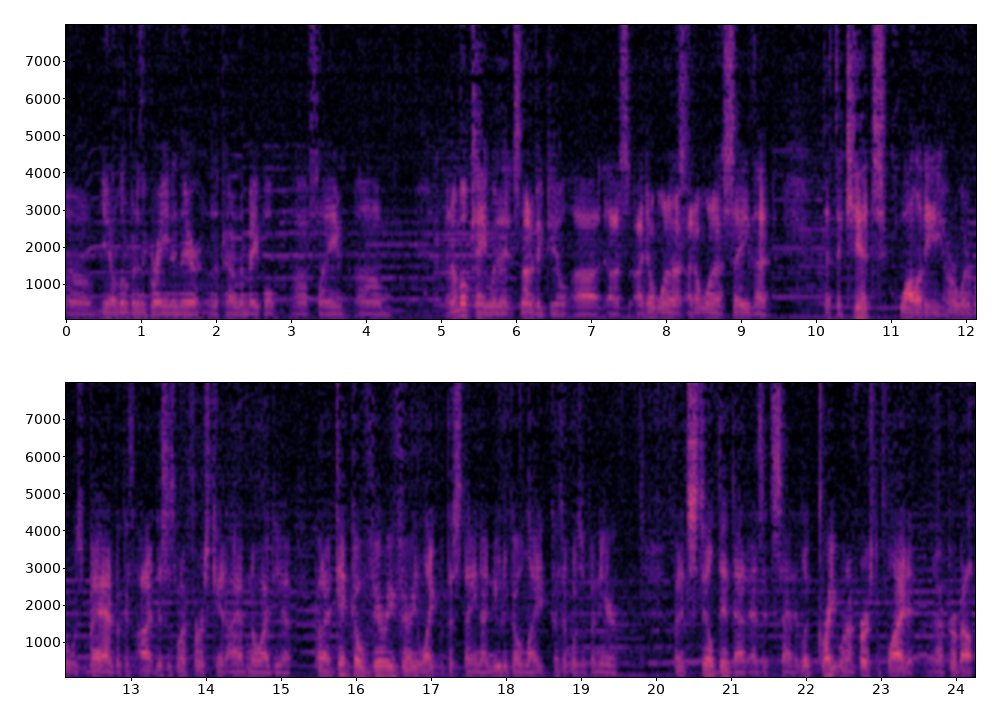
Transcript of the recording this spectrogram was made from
um, you know a little bit of the grain in there the powder of the maple uh, flame um, and I'm okay with it. It's not a big deal. I don't want to. I don't want to say that that the kit quality or whatever was bad because I this is my first kit. I have no idea. But I did go very very light with the stain. I knew to go light because it was a veneer, but it still did that as it said. It looked great when I first applied it, and after about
